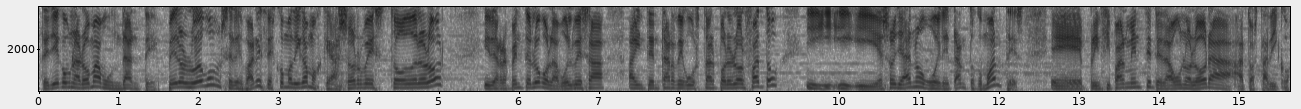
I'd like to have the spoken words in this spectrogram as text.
te llega un aroma abundante, pero luego se desvanece. Es como digamos que absorbes todo el olor y de repente luego la vuelves a, a intentar degustar por el olfato y, eso ya no huele tanto como antes. Eh, principalmente te da un olor a, a tostadico.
